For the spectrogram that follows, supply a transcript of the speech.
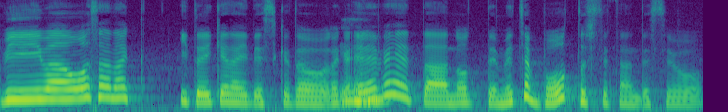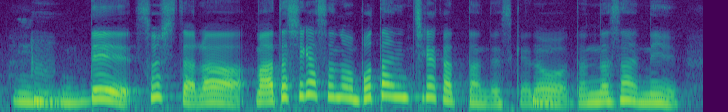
B1 を押さないといけないですけどなんかエレベーター乗ってめっちゃぼーっとしてたんですよ。うん。うんでそしたら、まあ、私がそのボタンに近かったんですけど、旦那さんに「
